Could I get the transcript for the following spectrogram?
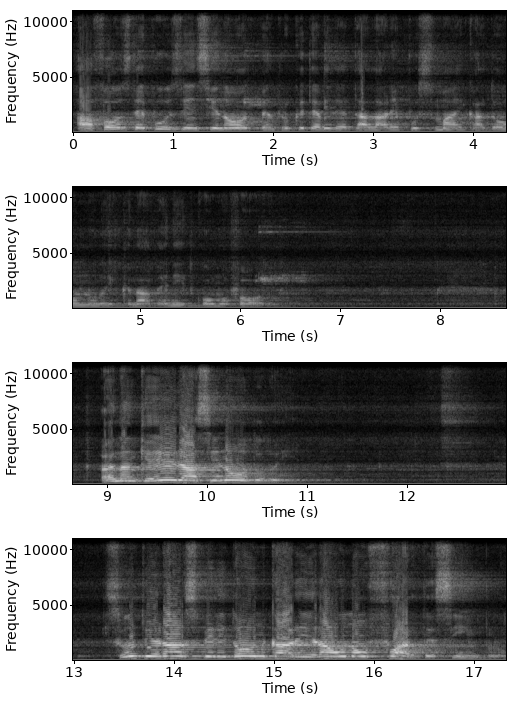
a fost depus din sinod pentru câteva zile, dar l-a repus Maica Domnului când a venit cu omoforul. În încheierea sinodului, Sfântul era Spiridon, care era un om foarte simplu,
